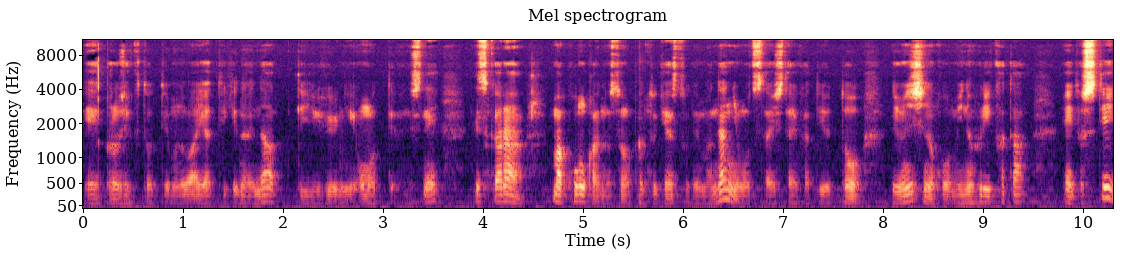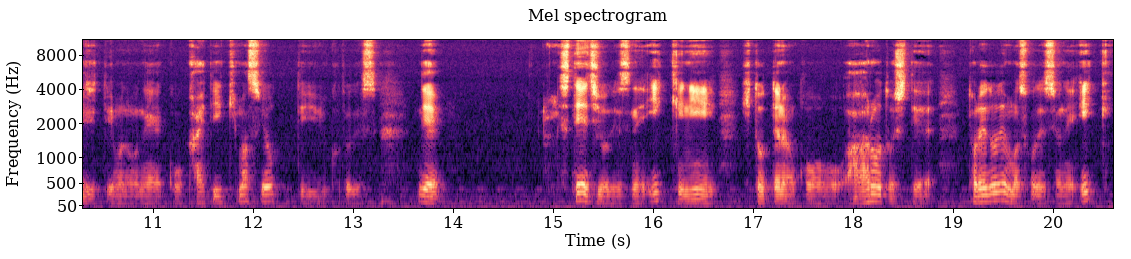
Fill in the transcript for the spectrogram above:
えプロジェクトっていうものはやっていけないなっていうふうに思ってるんですね。ですから、まあ、今回のそのポッドキャストでま何をお伝えしたいかというと、自分自身のこう身の振り方、えっ、ー、と、ステージっていうものをね、こう変えていきますよっていうことです。で、ステージをですね、一気に人ってのはこう上がろうとして、トレードでもそうですよね。一気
